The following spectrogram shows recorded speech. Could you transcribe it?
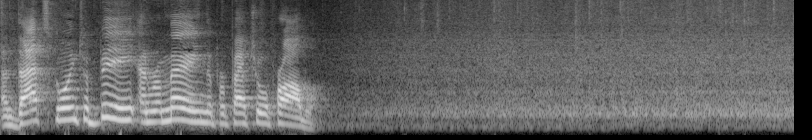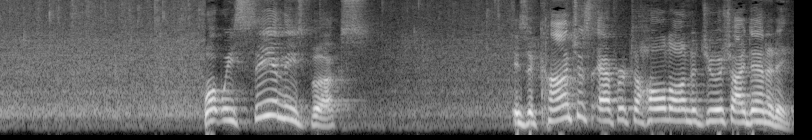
And that's going to be and remain the perpetual problem. What we see in these books is a conscious effort to hold on to Jewish identity.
